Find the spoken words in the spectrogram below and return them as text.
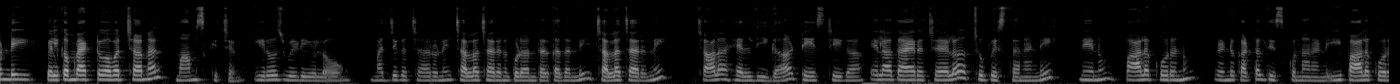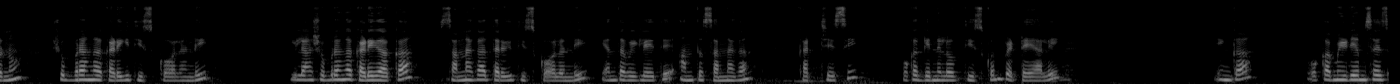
అండి welcome back to our channel mom's kitchen. ఈరోజు వీడియోలో మజ్జిగ చారుని చల్లచారుని కూడా అంటారు కదండి. చల్లచారుని చాలా హెల్దీగా టేస్టీగా ఎలా తయారు చేయాలో చూపిస్తానండి. నేను పాలకూరను రెండు కట్టలు తీసుకున్నానండి. ఈ పాలకూరను శుభ్రంగా కడిగి తీసుకోవాలండి. ఇలా శుభ్రంగా కడిగాక సన్నగా తరిగి తీసుకోవాలండి. ఎంత వీలైతే అంత సన్నగా కట్ చేసి ఒక గిన్నెలోకి తీసుకొని పెట్టేయాలి. ఇంకా ఒక మీడియం సైజ్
